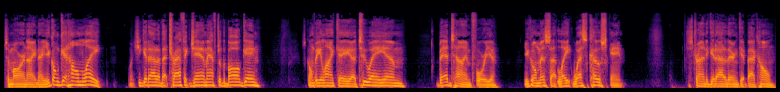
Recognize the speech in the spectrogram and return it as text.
tomorrow night. Now, you're going to get home late. Once you get out of that traffic jam after the ball game, it's going to be like a, uh, a 2 a.m. bedtime for you. You're going to miss that late West Coast game. Just trying to get out of there and get back home.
